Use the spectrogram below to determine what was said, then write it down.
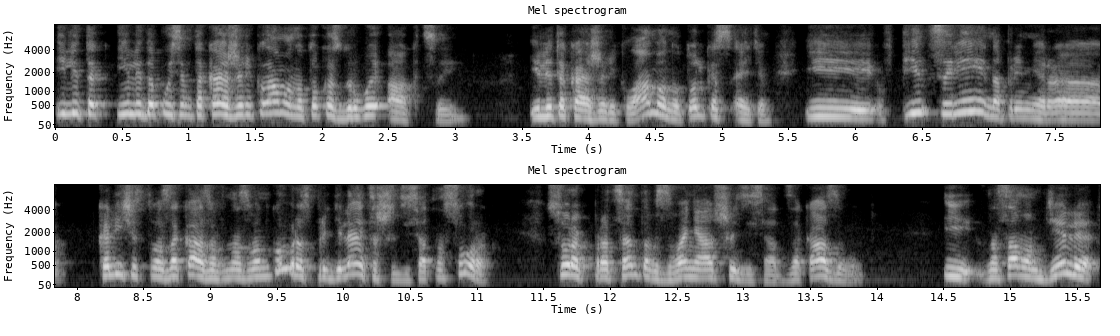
Или, так, или, допустим, такая же реклама, но только с другой акцией. Или такая же реклама, но только с этим. И в пиццерии, например, э, количество заказов на звонков распределяется 60 на 40. 40% звонят, 60 заказывают. И на самом деле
